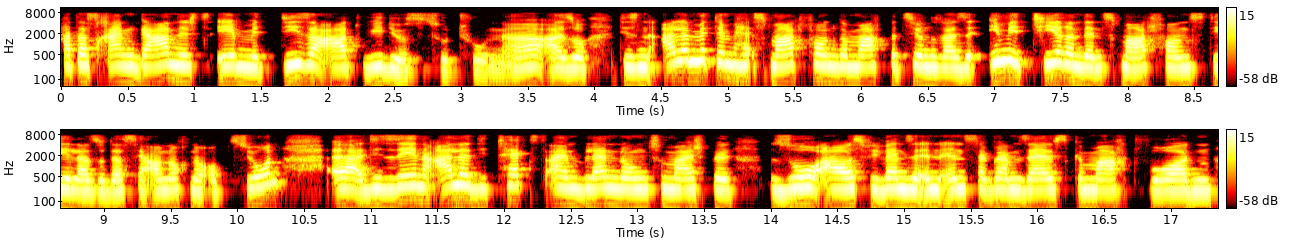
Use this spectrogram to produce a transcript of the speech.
hat das rein gar nichts eben mit dieser Art Videos zu tun. Ne? Also die sind alle mit dem Smartphone gemacht, beziehungsweise imitieren den Smartphone-Stil, also das ist ja auch noch eine Option. Äh, die sehen alle die Texteinblendungen zum Beispiel so aus, wie wenn sie in Instagram selbst gemacht wurden.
